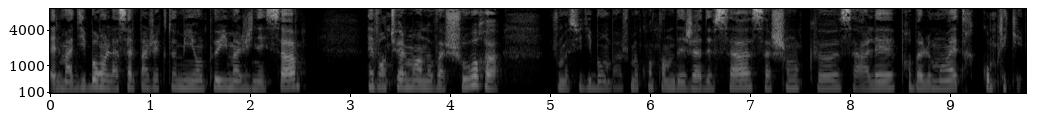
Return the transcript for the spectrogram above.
Elle m'a dit, bon, la salpingectomie, on peut imaginer ça. Éventuellement un ovachour. Je me suis dit, bon, bah, je me contente déjà de ça, sachant que ça allait probablement être compliqué.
